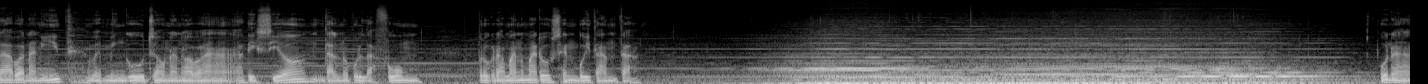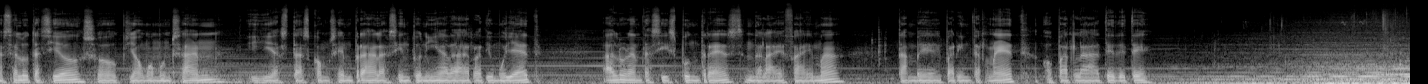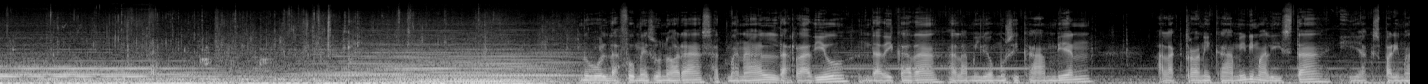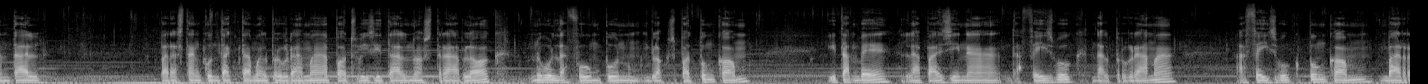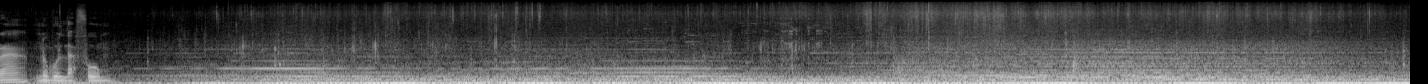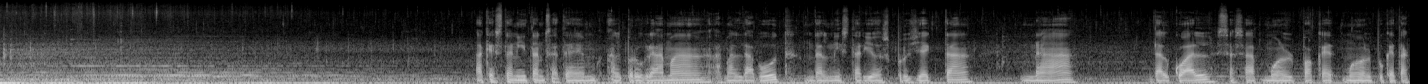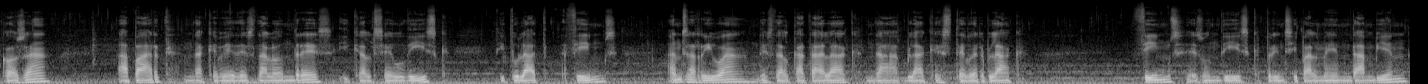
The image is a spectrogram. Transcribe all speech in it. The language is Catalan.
Hola, bona nit, benvinguts a una nova edició del Núvol de Fum, programa número 180. Una salutació, sóc Jaume Montsant i estàs com sempre a la sintonia de Ràdio Mollet al 96.3 de la FM, també per internet o per la TDT. Núvol de fum és una hora setmanal de ràdio dedicada a la millor música ambient, electrònica minimalista i experimental. Per estar en contacte amb el programa pots visitar el nostre blog núvoldefum.blogspot.com i també la pàgina de Facebook del programa a facebook.com barra núvoldefum. Aquesta nit encetem el programa amb el debut del misteriós projecte Na, del qual se sap molt, poquet, molt poqueta cosa, a part de que ve des de Londres i que el seu disc, titulat Themes, ens arriba des del catàleg de Black Stever Black. Themes és un disc principalment d'ambient,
